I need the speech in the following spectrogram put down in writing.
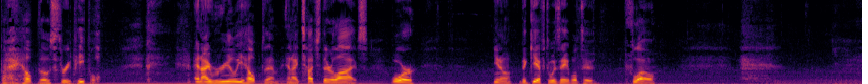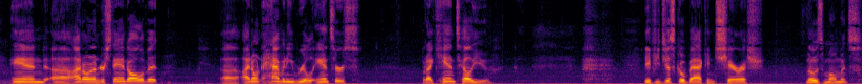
but I helped those three people. and I really helped them and I touched their lives or you know, the gift was able to flow and uh, I don't understand all of it. Uh, I don't have any real answers, but I can tell you if you just go back and cherish those moments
